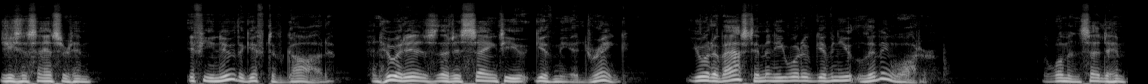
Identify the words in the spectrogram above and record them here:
Jesus answered him, If you knew the gift of God, and who it is that is saying to you, Give me a drink, you would have asked him, and he would have given you living water. The woman said to him,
